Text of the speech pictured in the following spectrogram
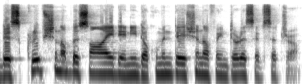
description of the site, any documentation of interest, etc.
